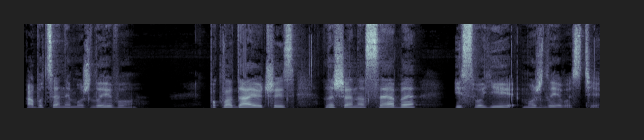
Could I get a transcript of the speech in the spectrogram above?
або це неможливо, покладаючись лише на себе і свої можливості.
